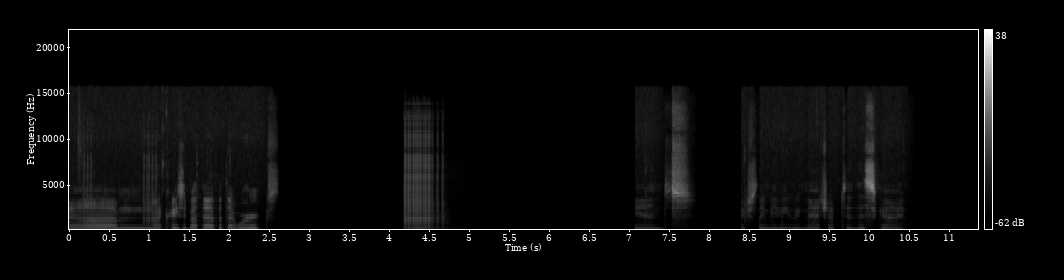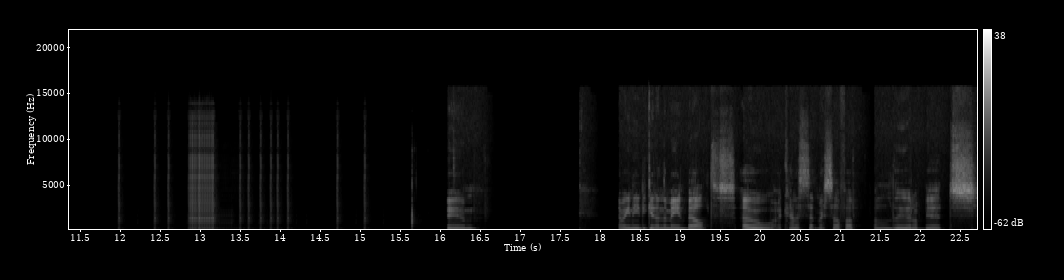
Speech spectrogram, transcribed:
I'm not crazy about that, but that works. And actually, maybe we match up to this guy. Boom. Now we need to get on the main belt. Oh, I kind of set myself up a little bit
